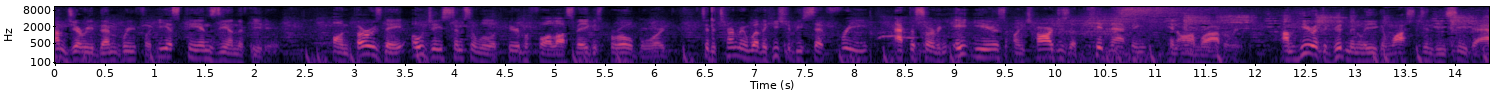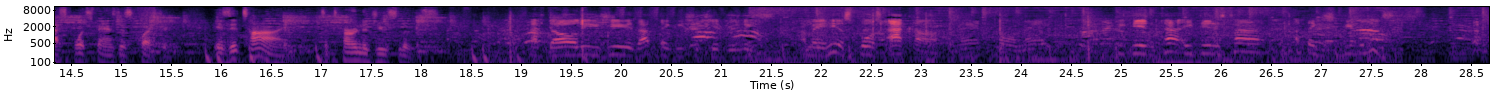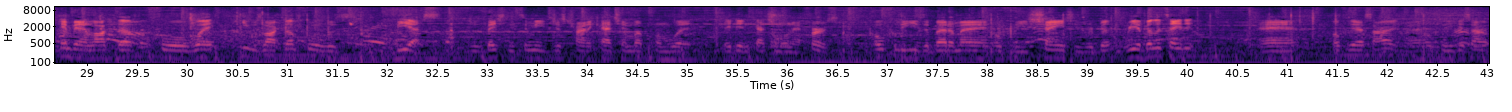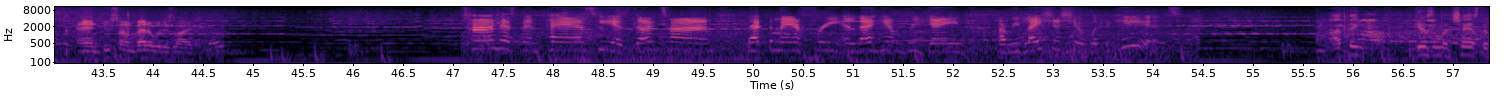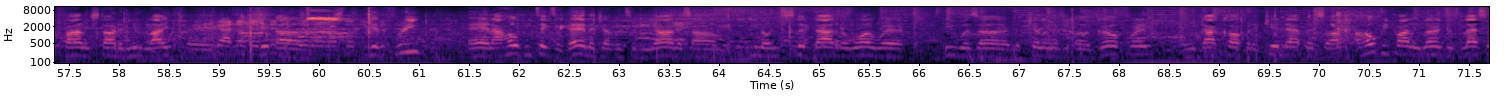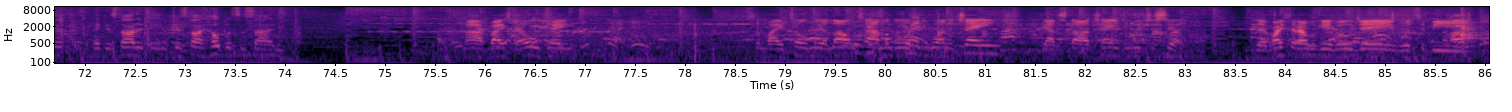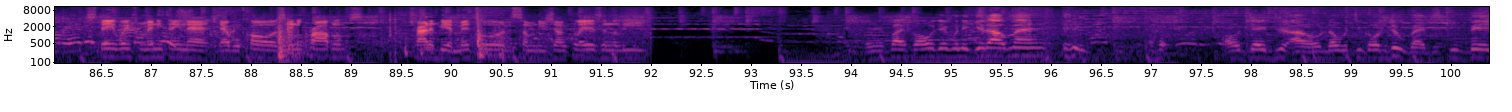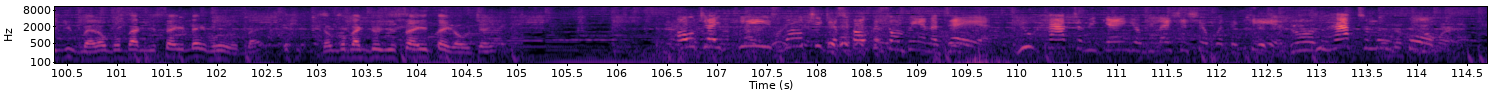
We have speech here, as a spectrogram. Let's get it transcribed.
I'm Jerry Bembry for ESPN's The Undefeated. On Thursday, O.J. Simpson will appear before a Las Vegas parole board to determine whether he should be set free after serving eight years on charges of kidnapping and armed robbery. I'm here at the Goodman League in Washington, D.C. to ask sports fans this question. Is it time to turn the juice loose? After all these years, I think he should get released. I mean, he's a sports icon, man. Come on, man. He did, he did his time. I think he should be released him being locked up for what he was locked up for was BS. It was basically to me just trying to catch him up from what they didn't catch him on at first. Hopefully he's a better man. Hopefully he's changed. He's rehabilitated, and hopefully that's all right, man. Hopefully he gets out and do something better with his life. Time has been passed. He has done time. Let the man free and let him regain a relationship with the kids. I think gives him a chance to finally start a new life and get, uh, get free. And I hope he takes advantage of it. To be honest, um, you know, he slipped out of the one where he was uh, killing his uh, girlfriend and he got caught for the kidnapping. So I, I, hope he finally learns his lesson and can start it and can start helping society. My advice to OJ. Somebody told me a long time ago, if you want to change, you got to start changing with yourself. The advice that I would give OJ would to be stay away from anything that, that will cause any problems. Try to be a mentor to some of these young players in the league. Any advice for OJ when he get out, man? OJ, I don't know what you gonna do, man. Just keep being you, man. Don't go back to your same neighborhood, man. don't go back to doing your same thing, OJ. OJ, please, won't you just focus on being a dad? You have to regain your relationship with the kids. You have to move forward.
